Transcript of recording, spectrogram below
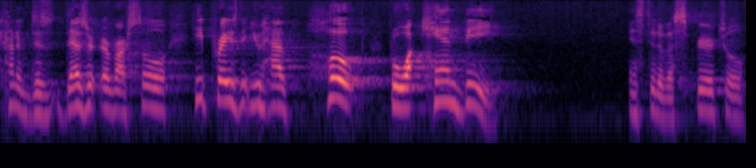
kind of des- desert of our soul, he prays that you have hope for what can be instead of a spiritual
